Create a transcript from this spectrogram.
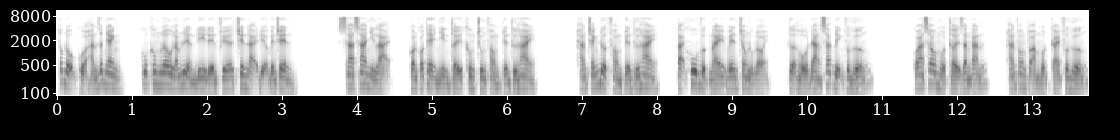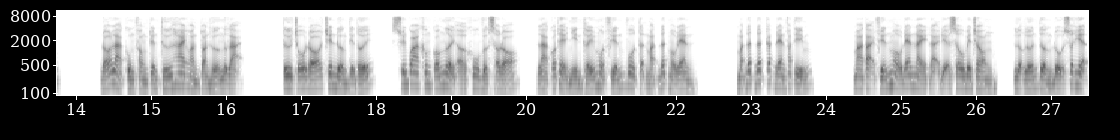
Tốc độ của hắn rất nhanh, cũng không lâu lắm liền đi đến phía trên đại địa bên trên. Xa xa nhìn lại, còn có thể nhìn thấy không trung phòng tuyến thứ hai hắn tránh được phòng tuyến thứ hai, tại khu vực này bên trong lục lọi, tựa hồ đang xác định phương hướng. Qua sau một thời gian ngắn, hắn phong tỏa một cái phương hướng. Đó là cùng phòng tuyến thứ hai hoàn toàn hướng ngược lại. Từ chỗ đó trên đường tiến tới, xuyên qua không có người ở khu vực sau đó, là có thể nhìn thấy một phiến vô tận mặt đất màu đen. Mặt đất đất cắt đen phát tím. Mà tại phiến màu đen này đại địa sâu bên trong, lượng lớn tường đổ xuất hiện.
